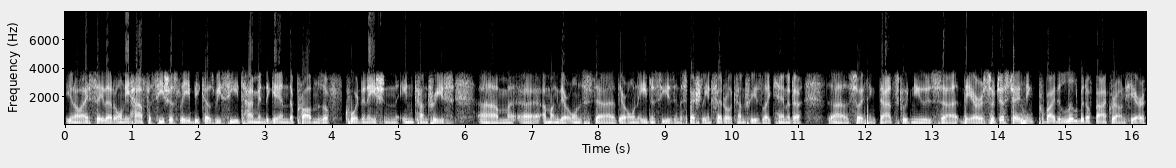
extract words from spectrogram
you know, I say that only half facetiously because we see time and again the problems of coordination in countries um, uh, among their own, uh, their own agencies and especially in federal countries like Canada. Uh, so I think that's good news uh, there. So just to, I think, provide a little bit of background here.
